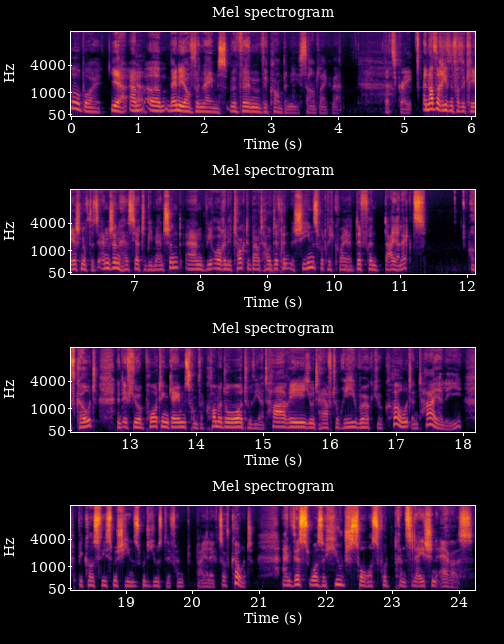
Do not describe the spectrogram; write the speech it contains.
oh, boy. Yeah, um, yeah. Um, many of the names within the company sound like that. That's great. Another reason for the creation of this engine has yet to be mentioned, and we already talked about how different machines would require different dialects of code. And if you're porting games from the Commodore to the Atari, you'd have to rework your code entirely because these machines would use different dialects of code. And this was a huge source for translation errors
